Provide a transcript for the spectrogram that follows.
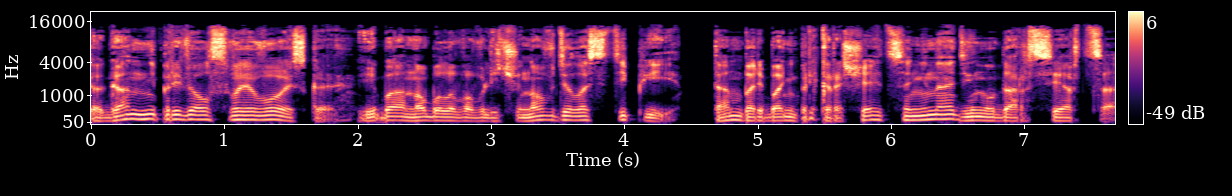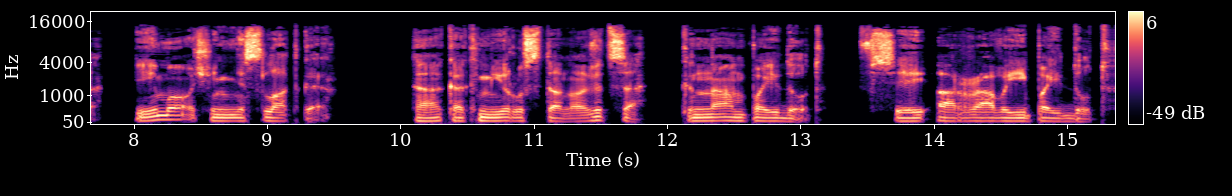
Каган не привел свое войско, ибо оно было вовлечено в дела степи. Там борьба не прекращается ни на один удар сердца. Им очень несладко. А как мир установится, к нам пойдут. Всей Аравы и пойдут.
